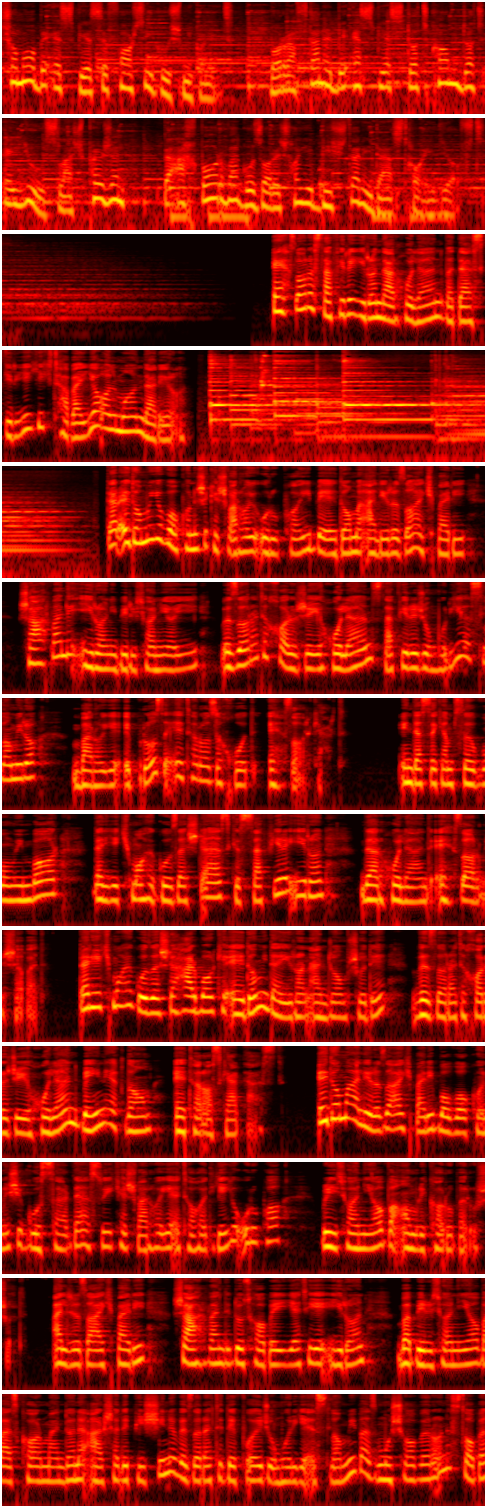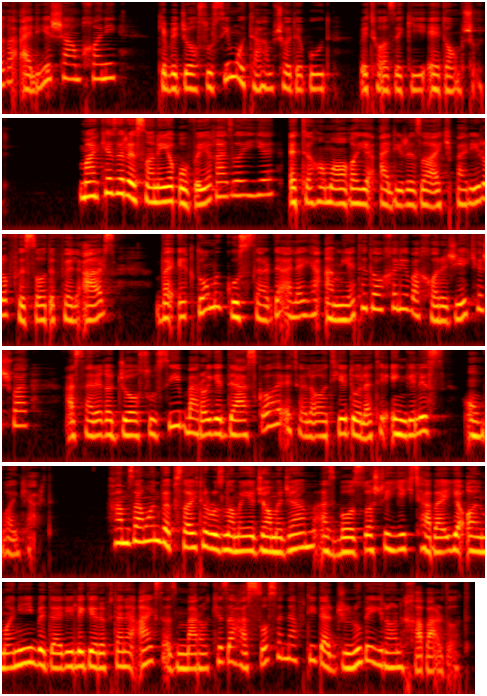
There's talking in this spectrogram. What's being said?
شما به اسپیس فارسی گوش می کنید. با رفتن به sbs.com.au به اخبار و گزارش های بیشتری دست خواهید یافت. احضار سفیر ایران در هلند و دستگیری یک طبعی آلمان در ایران در ادامه واکنش کشورهای اروپایی به اعدام علیرضا اکبری شهروند ایرانی بریتانیایی وزارت خارجه هلند سفیر جمهوری اسلامی را برای ابراز اعتراض خود احضار کرد. این دست کم سومین بار در یک ماه گذشته است که سفیر ایران در هلند احضار می شود. در یک ماه گذشته هر بار که اعدامی در ایران انجام شده، وزارت خارجه هلند به این اقدام اعتراض کرده است. اعدام علیرضا اکبری با واکنشی گسترده از سوی کشورهای اتحادیه اروپا، بریتانیا و آمریکا روبرو شد. علیرضا اکبری شهروند دو تابعیتی ایران و بریتانیا و از کارمندان ارشد پیشین وزارت دفاع جمهوری اسلامی و از مشاوران سابق علی شمخانی که به جاسوسی متهم شده بود به تازگی اعدام شد. مرکز رسانه قوه قضاییه اتهام آقای علیرضا اکبری را فساد فلعرز و اقدام گسترده علیه امنیت داخلی و خارجی کشور از طریق جاسوسی برای دستگاه اطلاعاتی دولت انگلیس عنوان کرد. همزمان وبسایت روزنامه جام جم از بازداشت یک طبعی آلمانی به دلیل گرفتن عکس از مراکز حساس نفتی در جنوب ایران خبر داد.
